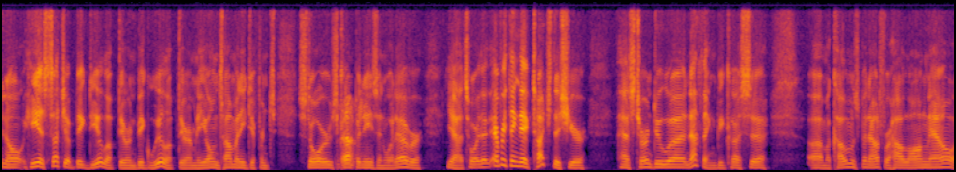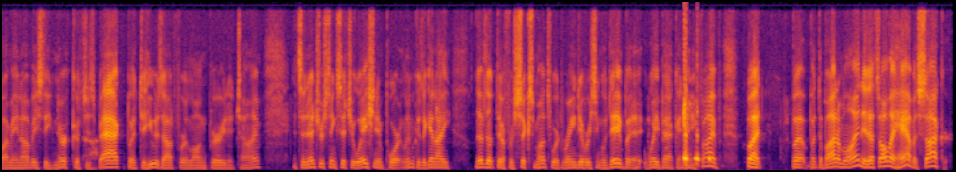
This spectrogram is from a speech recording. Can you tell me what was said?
You know, he is such a big deal up there and big wheel up there. I mean, he owns how many different stores, Yeah. companies, and whatever. Yeah, it's hor- everything they've touched this year has turned to uh, nothing because uh, uh, McCollum's been out for how long now? I mean, obviously Nurkic is back, but he was out for a long period of time. It's an interesting situation in Portland because again, I lived up there for six months where it rained every single day, but way back in '85. but but but the bottom line is that's all they have is soccer.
